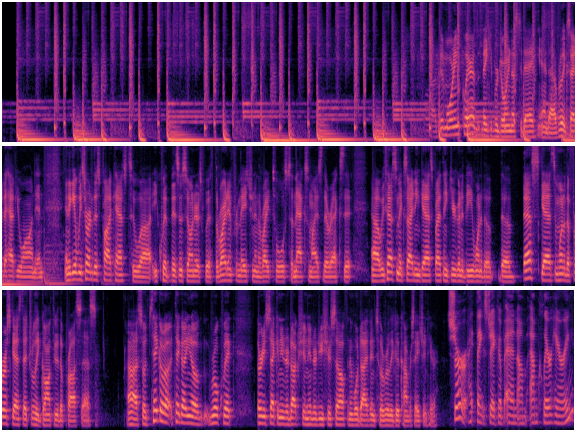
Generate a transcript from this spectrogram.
Good morning, Claire. Thank you for joining us today, and uh, really excited to have you on. And and again, we started this podcast to uh, equip business owners with the right information and the right tools to maximize their exit. Uh, we've had some exciting guests, but I think you're going to be one of the the best guests and one of the first guests that's really gone through the process. Uh, so take a take a you know real quick. 30 second introduction, introduce yourself, and then we'll dive into a really good conversation here. Sure. Thanks, Jacob. And um, I'm Claire Herring.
